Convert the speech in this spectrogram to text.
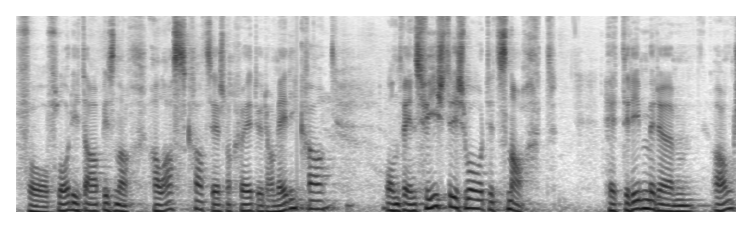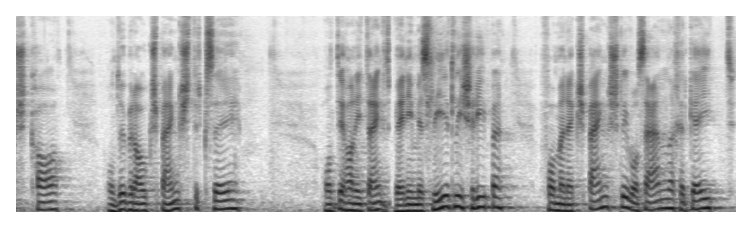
von Florida bis nach Alaska, zuerst noch quer durch Amerika. Und wenn es feister ist zur Nacht, hat er immer ähm, Angst gehabt und überall Gespenster gesehen. Und dann habe ich gedacht, wenn ich mir ein Lied schreibe von einem Gespenstli, das ähnlicher geht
